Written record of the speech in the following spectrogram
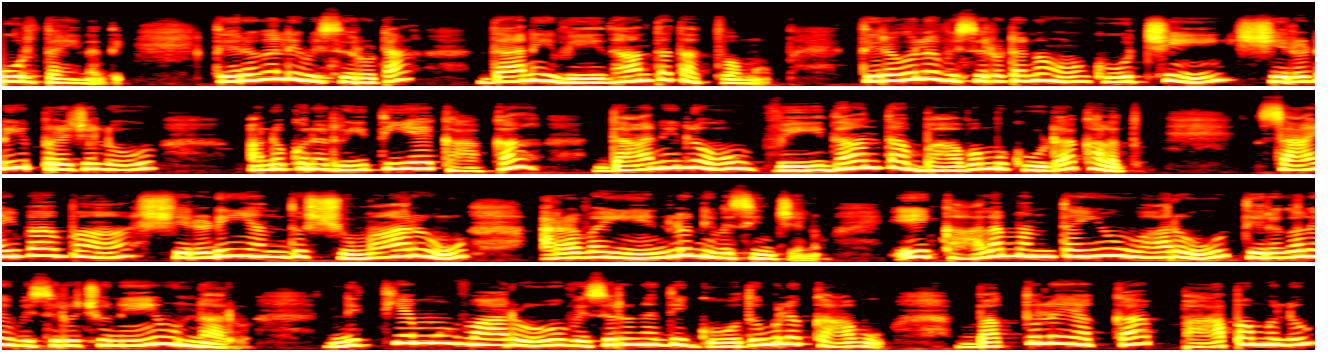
పూర్తయినది. తిరగలి విసురుట దాని వేదాంత తత్వము. తిరుగుల విసురుటను కూర్చి షిరిడీ ప్రజలు అనుకున్న రీతియే కాక దానిలో వేదాంత భావము కూడా కలదు. సాయిబాబా షిరిడి యందు సుమారు అరవై ఏండ్లు నివసించెను. ఈ కాలమంతయు వారు తిరగలి విసురుచునే ఉన్నారు. నిత్యము వారు విసురునది గోధుమలు కావు. భక్తుల యొక్క పాపములు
